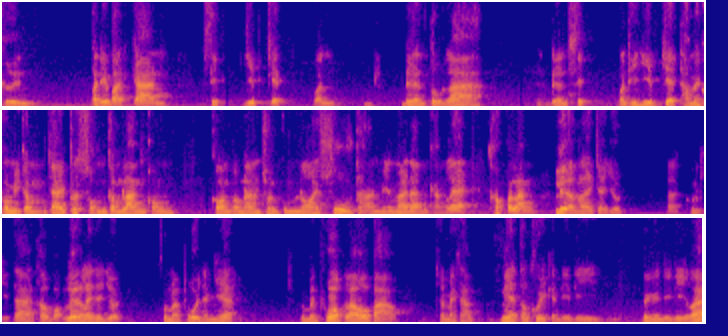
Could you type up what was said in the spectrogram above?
คืน ปฏิบัติการสิบยีิบเจ็ดวันเดือนตุลา เดือนสิบวันที่27ทำให้เขามีกำลังใจผสมกำลังของกองกำลังชนกลุ่มน้อยสู้ฐานเมียนมาได้เป็นครั้งแรกเขากำลังเรื่องอะไรจะหยุดคุณกีตาร์เขาบอกเรื่องอะไรจะหยุด คุณมาพูดอย่างเงี้ย คุณเป็นพวกเราหรือเปล่าใช่ไหมครับ เนี่ยต้องคุยกันดีๆ คุยกันดีๆว่า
